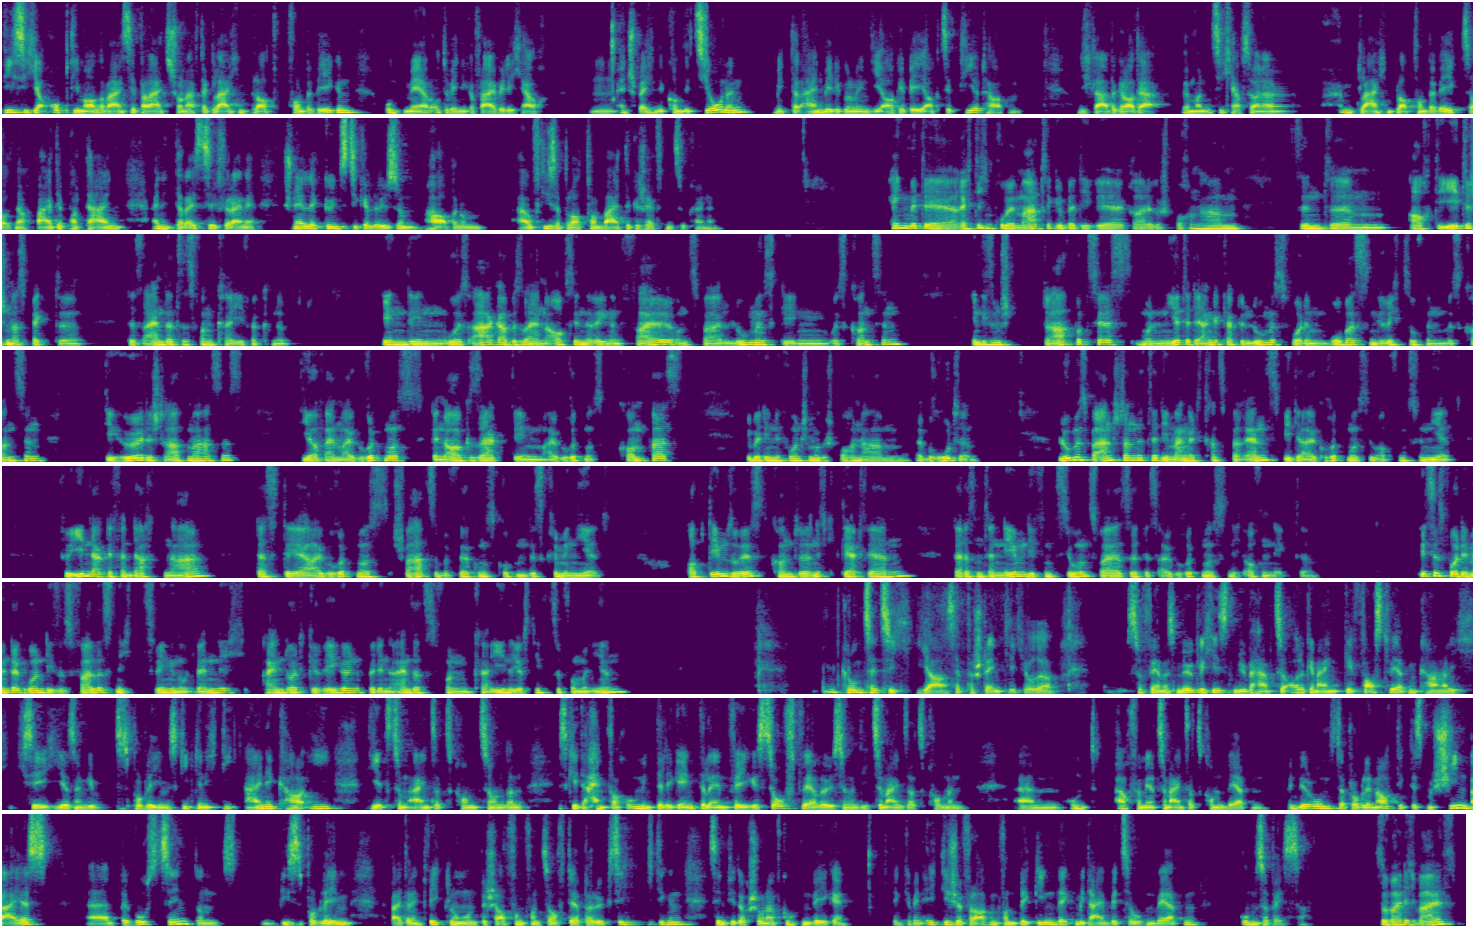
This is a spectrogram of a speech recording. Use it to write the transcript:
die sich ja optimalerweise bereits schon auf der gleichen Plattform bewegen und mehr oder weniger freiwillig auch mh, hm, entsprechende Konditionen mit der Einwilligung in die AGB akzeptiert haben. Und ich glaube, gerade wenn man sich auf so einer gleichen Plattform bewegt, sollten auch beide Parteien ein Interesse für eine schnelle, günstige Lösung haben, um auf dieser Plattform weitergeschäften zu können. Eng mit der rechtlichen Problematik, über die wir gerade gesprochen haben, sind ähm, auch die ethischen Aspekte des Einsatzes von KI verknüpft. In den USA gab es einen aufsehenerregenden Fall, und zwar Loomis gegen Wisconsin. In diesem Strafprozess monierte der Angeklagte Loomis vor dem obersten Gerichtshof in Wisconsin die Höhe des Strafmaßes, die auf einem Algorithmus, genauer gesagt dem Algorithmus Kompass, über den wir vorhin schon mal gesprochen haben, äh, beruhte. Loomis beanstandete die mangelnde Transparenz, wie der Algorithmus überhaupt funktioniert. Für ihn lag der Verdacht nahe, dass der Algorithmus schwarze Bevölkerungsgruppen diskriminiert. Ob dem so ist, konnte nicht geklärt werden, da das Unternehmen die Funktionsweise des Algorithmus nicht offenlegte. Ist es vor dem Hintergrund dieses Falles nicht zwingend notwendig, eindeutige Regeln für den Einsatz von KI in der Justiz zu formulieren? Grundsätzlich ja, selbstverständlich, oder? Sofern es möglich ist und überhaupt so allgemein gefasst werden kann. Weil ich, ich sehe hier so ein gewisses Problem. Es gibt ja nicht die eine KI, die jetzt zum Einsatz kommt, sondern es geht einfach um intelligente, lernfähige Softwarelösungen, die zum Einsatz kommen ähm, und auch vermehrt zum Einsatz kommen werden. Wenn wir uns der Problematik des Machine Bias äh, bewusst sind und dieses Problem bei der Entwicklung und Beschaffung von Software berücksichtigen, sind wir doch schon auf gutem Wege. Denke, wenn ethische Fragen von Beginn weg mit einbezogen werden, umso besser. Soweit ich weiß,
